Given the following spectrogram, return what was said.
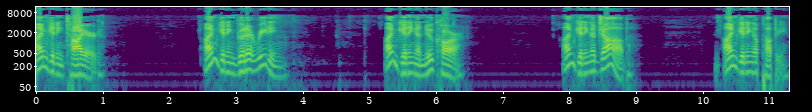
I'm getting tired. I'm getting good at reading. I'm getting a new car. I'm getting a job. I'm getting a puppy.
